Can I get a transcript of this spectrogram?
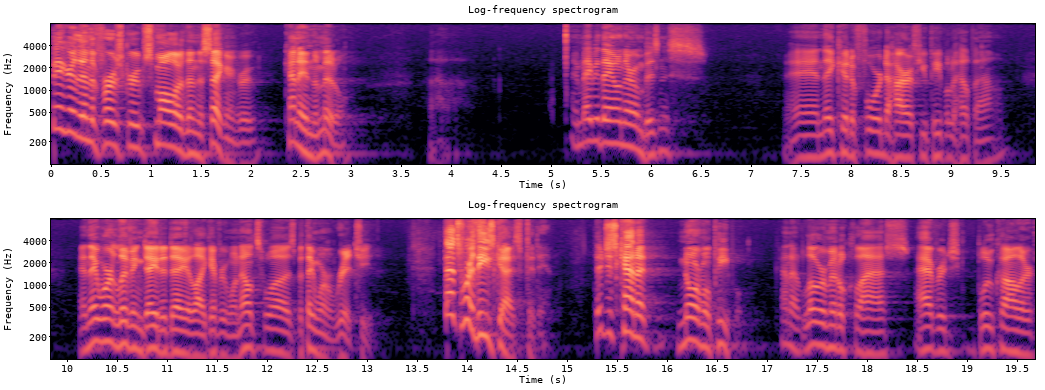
bigger than the first group, smaller than the second group, kind of in the middle. Uh, and maybe they own their own business, and they could afford to hire a few people to help out. And they weren't living day to day like everyone else was, but they weren't rich either. That's where these guys fit in. They're just kind of normal people, kind of lower middle class, average, blue collar.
